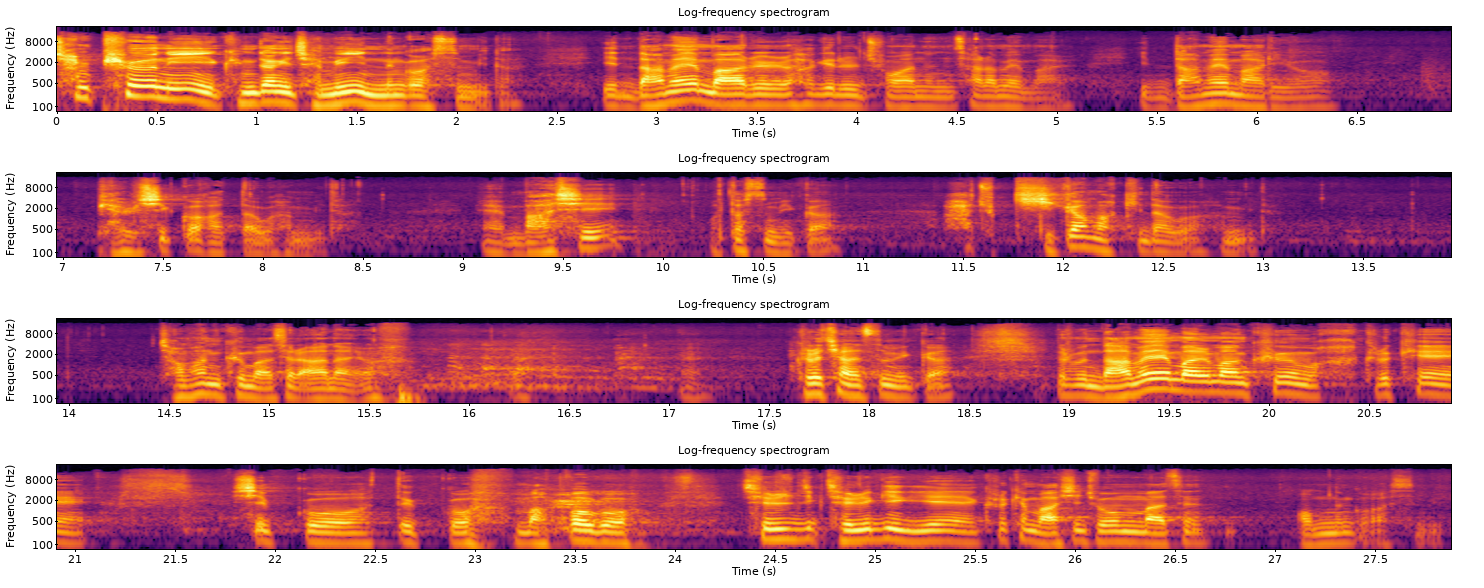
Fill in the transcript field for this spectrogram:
참 표현이 굉장히 재미있는 것 같습니다. 이 남의 말을 하기를 좋아하는 사람의 말, 이 남의 말이요 별식과 같다고 합니다. 예, 맛이 어떻습니까? 아주 기가 막히다고 합니다. 저만 그 맛을 아나요. 예, 그렇지 않습니까? 여러분 남의 말만큼 그렇게 씹고 뜯고 맛보고 즐기 기에 그렇게 맛이 좋은 맛은 없는 것 같습니다.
